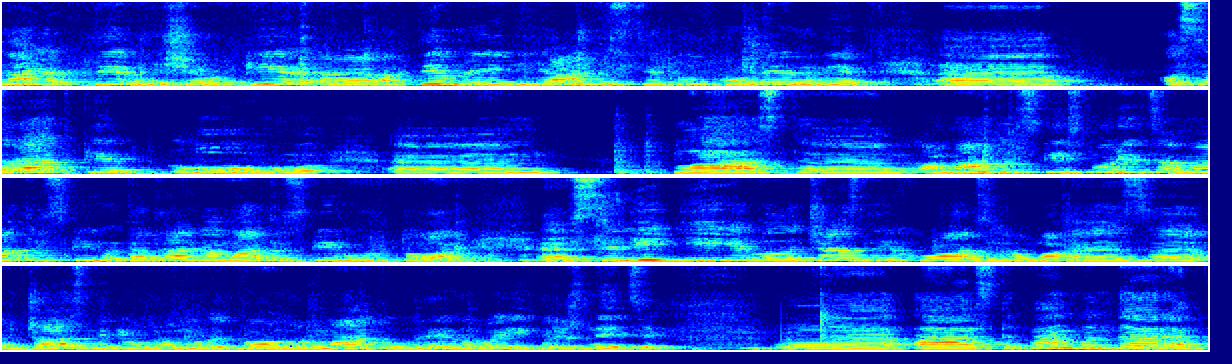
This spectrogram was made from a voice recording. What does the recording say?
найактивніші роки е, активної діяльності тут в Угринові е, осередки лугу. Е, Пласт, аматорський, створюється аматорський, театрально-аматорський гурток. В селі діє величезний хор з, грома, з учасників двох громад Угринова і Бережниці. А Степан Бандера,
